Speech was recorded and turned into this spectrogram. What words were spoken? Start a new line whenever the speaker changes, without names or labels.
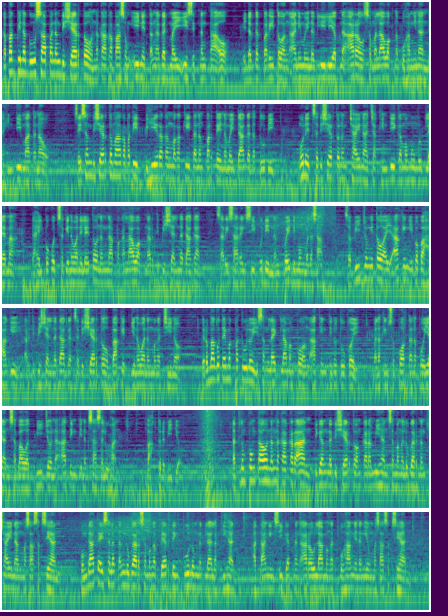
Kapag pinag-uusapan ng disyerto, nakakapasong init ang agad maiisip ng tao. Idagdag pa rito ang animoy nagliliyab na araw sa malawak na buhanginan na hindi matanaw. Sa isang disyerto mga kapatid, bihira kang makakita ng parte na may dagat at tubig. Ngunit sa disyerto ng China, tsak hindi ka mamumroblema dahil bukod sa ginawa nila ito ng napakalawak na artipisyal na dagat, sari-saring seafood din ang pwede mong malasap. Sa bidyong ito ay aking ibabahagi, artipisyal na dagat sa disyerto, bakit ginawa ng mga Chino. Pero bago tayo magpatuloy, isang like lamang po ang aking tinutukoy. Malaking suporta na po yan sa bawat video na ating pinagsasaluhan. Back to the video. Tatlumpong taon ang nakakaraan, tigang na disyerto ang karamihan sa mga lugar ng China ang masasaksihan. Kung dati ay salat ang lugar sa mga berdeng punong naglalakihan at tanging sikat ng araw lamang at buhangin ang iyong masasaksihan.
